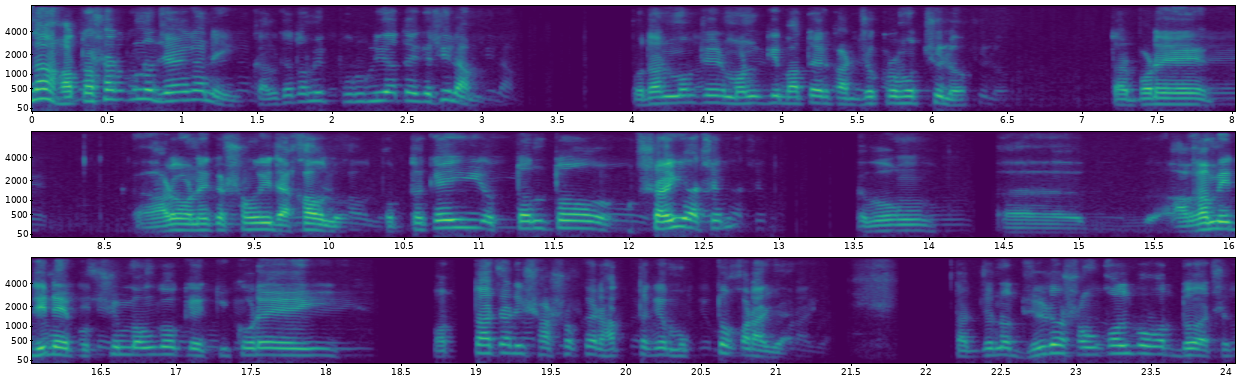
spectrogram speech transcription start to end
না, হতাশার কোনো জায়গা নেই। কালকে তো আমি পুরুলিয়াতে গেছিলাম। প্রধানমন্ত্রীর মন কি বাতের কার্যক্রম হচ্ছিল। তারপরে আরও অনেকের সঙ্গেই দেখা হলো। প্রত্যেকেই অত্যন্ত উৎসাহী আছেন এবং আগামী দিনে পশ্চিমবঙ্গকে কি করে এই অত্যাচারী শাসকের হাত থেকে মুক্ত করা যায় তার জন্য দৃঢ় সংকল্পবদ্ধ আছেন।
